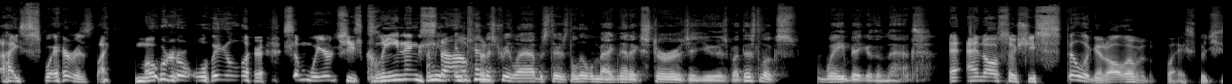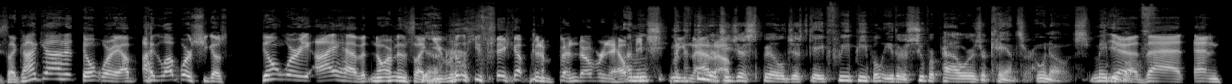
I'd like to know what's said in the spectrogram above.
I swear is like motor oil or some weird. She's cleaning I mean, stuff. in and- chemistry labs, there's the little magnetic stirrers you use, but this looks way bigger than that. And also, she's spilling it all over the place. But she's like, I got it. Don't worry. I, I love where she goes, Don't worry. I have it. Norman's like, Yeah. You really think I'm going to bend over and help I mean, you she, the thing that that she just spilled just gave three people either superpowers or cancer. Who knows? Maybe yeah, both. that and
